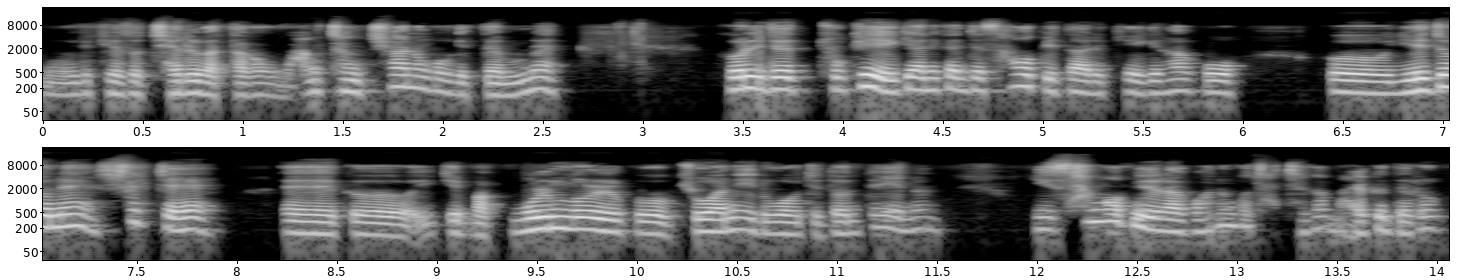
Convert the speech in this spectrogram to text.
어, 이렇게 해서 죄를 갖다가 왕창 취하는 거기 때문에 그걸 이제 좋게 얘기하니까 이제 사업이다, 이렇게 얘기를 하고, 그 예전에 실제, 에, 그, 이게 막 물물 그 교환이 이루어지던 때에는 이 상업이라고 하는 것 자체가 말 그대로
